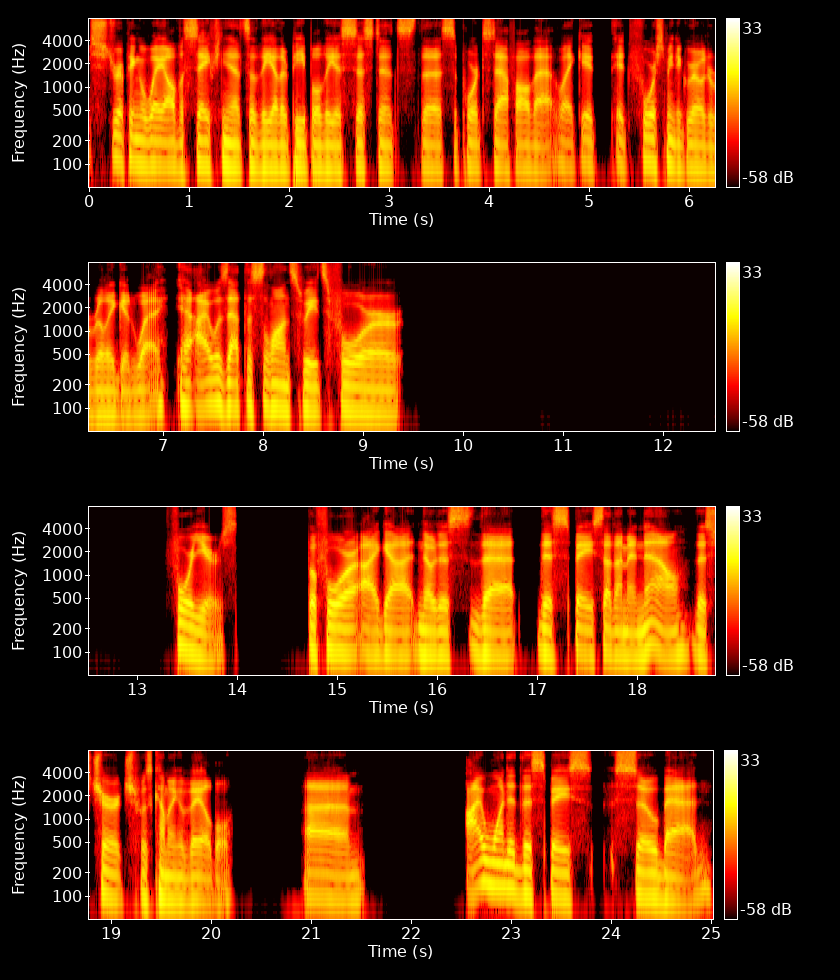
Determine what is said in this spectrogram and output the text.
stripping away all the safety nets of the other people, the assistants, the support staff, all that. Like it, it forced me to grow in a really good way. Yeah, I was at the salon suites for four years before I got notice that this space that I'm in now, this church, was coming available. Um, I wanted this space so bad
